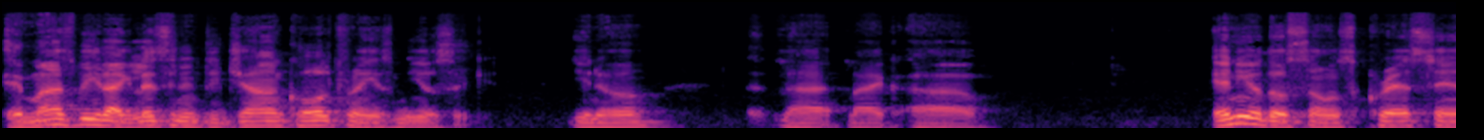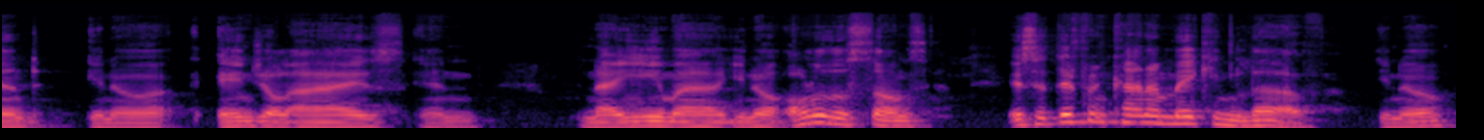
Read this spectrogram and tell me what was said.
it must be like listening to John Coltrane's music, you know, like, like uh, any of those songs, Crescent, you know, Angel Eyes and Naima, you know, all of those songs, it's a different kind of making love, you know?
